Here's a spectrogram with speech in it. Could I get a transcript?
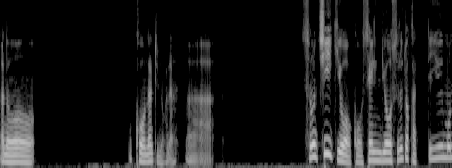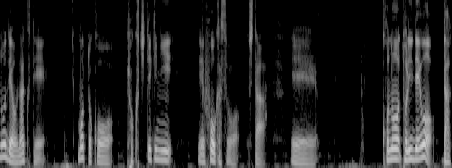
あのこう何て言うのかなあその地域をこう占領するとかっていうものではなくてもっとこう局地的にフォーカスをした、えー、この砦を奪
